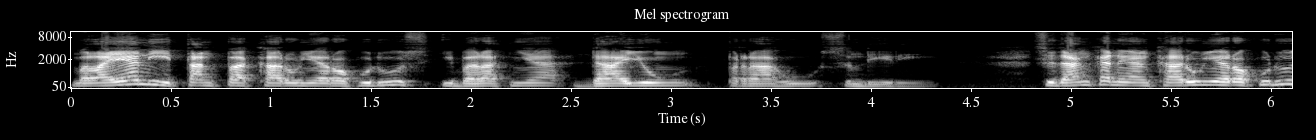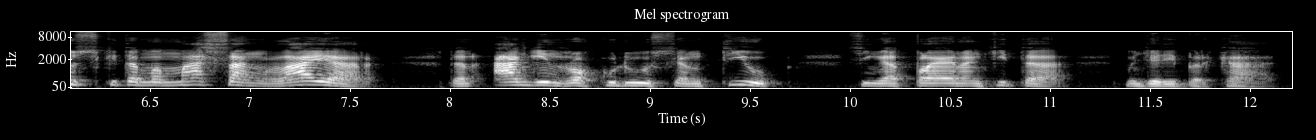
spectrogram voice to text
Melayani tanpa karunia Roh Kudus ibaratnya dayung perahu sendiri. Sedangkan dengan karunia Roh Kudus kita memasang layar dan angin Roh Kudus yang tiup sehingga pelayanan kita menjadi berkat.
